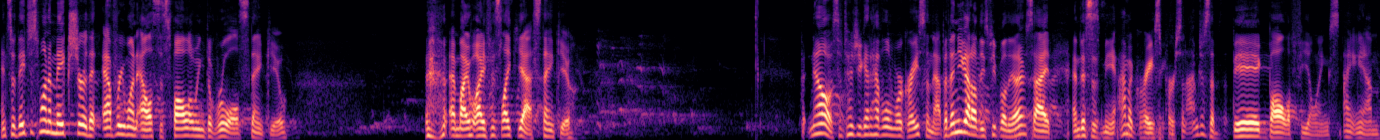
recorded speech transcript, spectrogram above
And so they just want to make sure that everyone else is following the rules. Thank you. and my wife is like, Yes, thank you. But no, sometimes you got to have a little more grace than that. But then you got all these people on the other side, and this is me. I'm a grace person. I'm just a big ball of feelings. I am.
